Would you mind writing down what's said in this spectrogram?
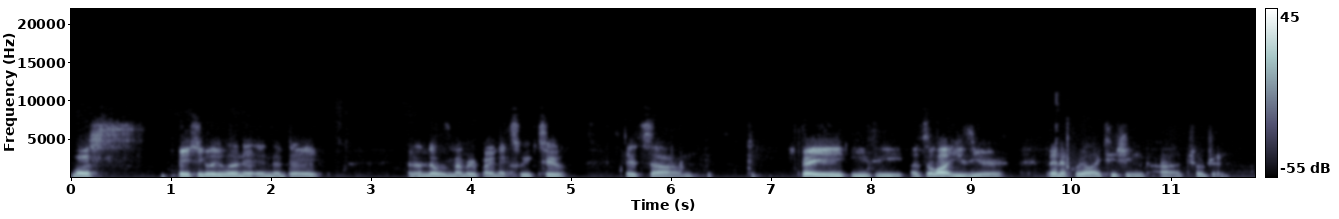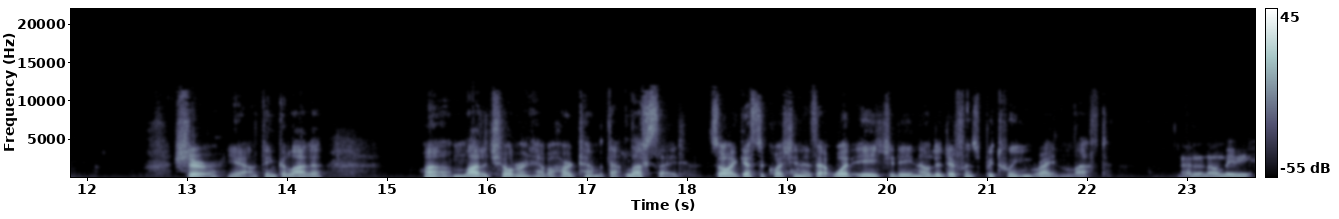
Most basically learn it in a day, and then they'll remember it by next week too. It's um very easy. It's a lot easier than if we're like teaching uh, children. Sure. Yeah, I think a lot of um, a lot of children have a hard time with that left side. So I guess the question is, at what age do they know the difference between right and left? I don't know, maybe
